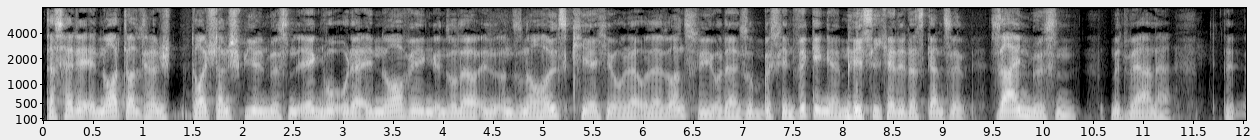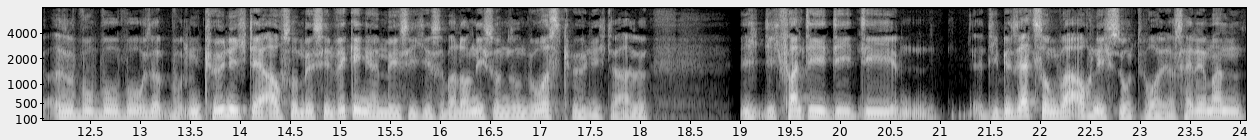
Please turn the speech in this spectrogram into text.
das hätte in Norddeutschland spielen müssen, irgendwo oder in Norwegen, in so einer, in, in so einer Holzkirche oder, oder sonst wie, oder so ein bisschen Wikinger-mäßig hätte das Ganze sein müssen mit Werner. Also wo, wo, wo, wo ein König, der auch so ein bisschen Wikinger-mäßig ist, aber noch nicht so so ein Wurstkönig da. Also ich, ich fand die, die, die, die Besetzung war auch nicht so toll. Das hätte man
